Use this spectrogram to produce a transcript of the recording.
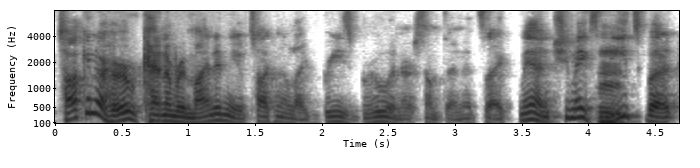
talking to her kind of reminded me of talking to like Breeze Brewin or something. It's like, man, she makes mm. beats, but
